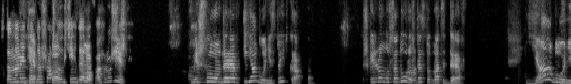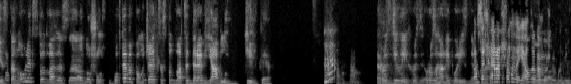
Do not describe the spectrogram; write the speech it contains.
Становиться Ні, до 6 стоп, усіх дерев, стоп. а груші Між, між словом дерев і яблуні стоїть крапка. В шкільному саду росте 120 дерев. Яблуні становлять 120, е, одну шосту, бо в тебе виходить 120 дерев яблунь тільки. Ага. Розділи їх, роз, розгани по різним. А це ж е, хорошо, на яблука Ага. можна буде. м,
